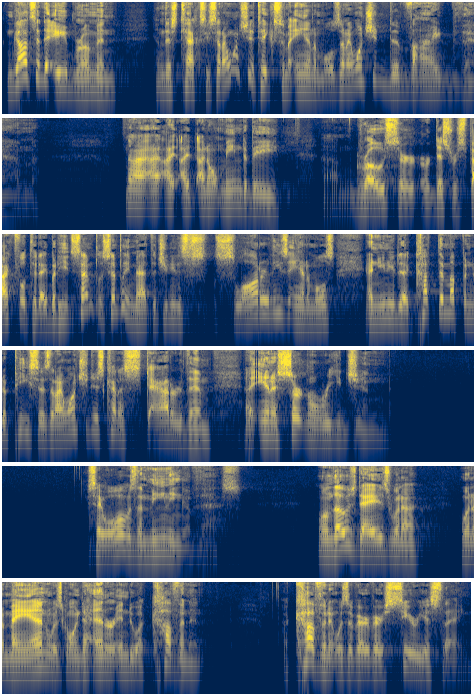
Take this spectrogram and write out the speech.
And God said to Abram in, in this text, He said, I want you to take some animals and I want you to divide them. Now, I, I, I don't mean to be um, gross or, or, disrespectful today, but he simply, simply meant that you need to slaughter these animals and you need to cut them up into pieces, and I want you to just kind of scatter them uh, in a certain region. You say, well, what was the meaning of this? Well, in those days, when a, when a man was going to enter into a covenant, a covenant was a very, very serious thing.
